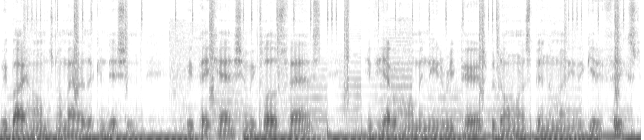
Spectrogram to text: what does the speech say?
We buy homes no matter the condition. We pay cash and we close fast. If you have a home in need of repairs but don't want to spend the money to get it fixed,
